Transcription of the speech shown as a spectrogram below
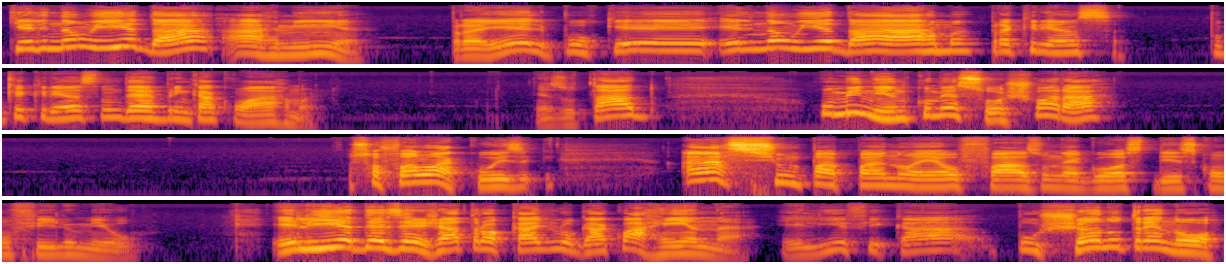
que ele não ia dar a arminha para ele porque ele não ia dar a arma para a criança, porque criança não deve brincar com arma. Resultado, o menino começou a chorar. Eu só falo uma coisa. Ah, se um Papai Noel faz um negócio desse com o filho meu. Ele ia desejar trocar de lugar com a rena. Ele ia ficar puxando o trenó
